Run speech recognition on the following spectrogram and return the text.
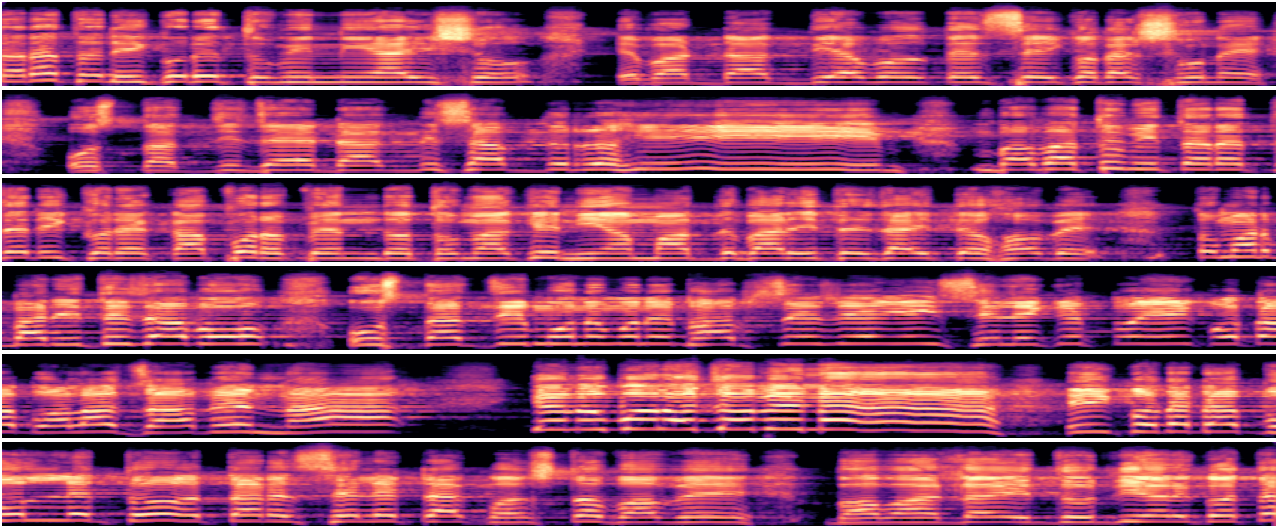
তাড়াতাড়ি করে তুমি নিয়ে আইসো। এবার ডাক দিয়া বলতেছে, এই কথা শুনে ওস্তাদজি যে ডাক দিস আব্দুর রহিম, বাবা তুমি তাড়াতাড়ি করে কাপড় পেন্দ, তোমাকে নিয়ে মাদ বাড়িতে যাইতে হবে। তোমার বাড়িতে যাব? ওস্তাদজি মনে মনে ভাবছে যে এই ছেলেকে তো এই কথা বলা যাবে না। কেন বলা যাবে না? এই কথাটা বললে তো তার ছেলেটা কষ্ট পাবে। বাবা, নাই, দুনিয়ার কথা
